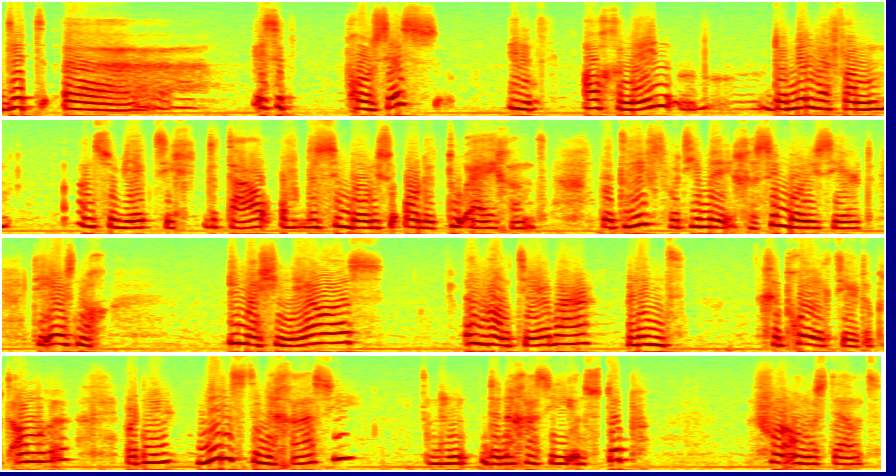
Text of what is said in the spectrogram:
Dit uh, is het proces in het algemeen door middel waarvan een subject zich de taal of de symbolische orde toe-eigent. De drift wordt hiermee gesymboliseerd, die eerst nog imaginair was, onhanteerbaar, blind geprojecteerd op het andere, wordt nu middels de negatie, de negatie die een stop vooronderstelt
